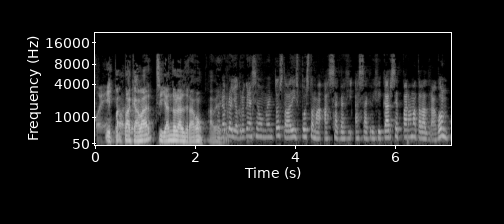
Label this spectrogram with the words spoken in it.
joder. Y para acabar chillándole al dragón. A ver, Bueno, pero yo creo que en ese momento estaba dispuesto a, ma- a sacri- a sacrificarse para matar al dragón.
